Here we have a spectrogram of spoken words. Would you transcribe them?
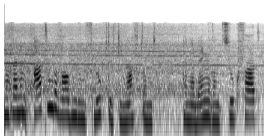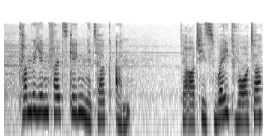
nach einem atemberaubenden Flug durch die Nacht und einer längeren Zugfahrt kamen wir jedenfalls gegen Mittag an. Der Ort hieß Wadewater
